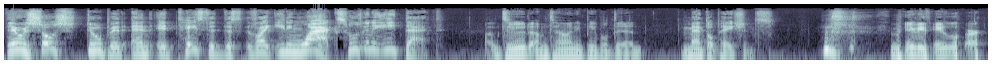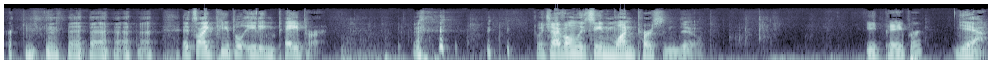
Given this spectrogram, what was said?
They were so stupid, and it tasted this. It's like eating wax. Who's going to eat that? Uh, dude, I'm telling you, people did. Mental patients. Maybe they were. It's like people eating paper, which I've only seen one person do. Eat paper? Yeah,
